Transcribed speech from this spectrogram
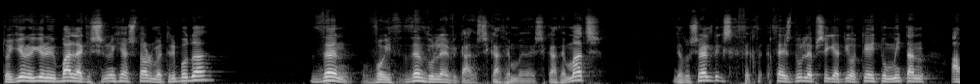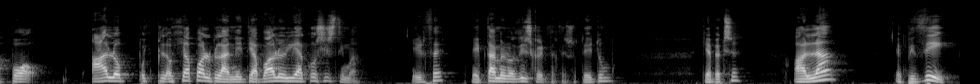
το γύρω-γύρω η μπάλα και συνέχεια στο με τρίποντα δεν, βοηθ, δεν δουλεύει σε κάθε, σε κάθε μάτς για τους Celtics. Χθες δούλεψε γιατί ο Tatum ήταν από άλλο, όχι από άλλο πλανήτη, από άλλο ηλιακό σύστημα. Ήρθε, με υπτάμενο δίσκο ήρθε χθες ο Tatum και έπαιξε. Αλλά επειδή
